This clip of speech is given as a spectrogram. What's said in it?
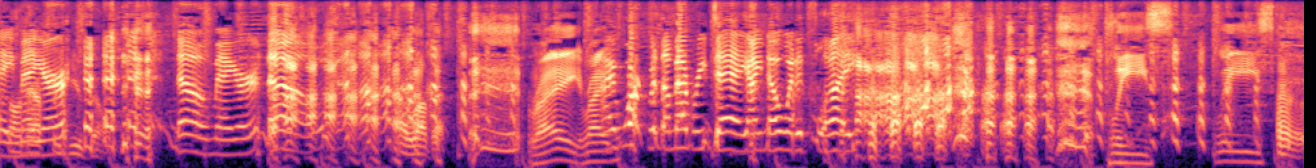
today, on Mayor. you, No, Mayor. No. I love it. Right, right. I work with them every day. I know what it's like. please, please. Uh,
